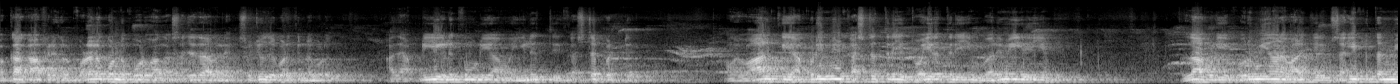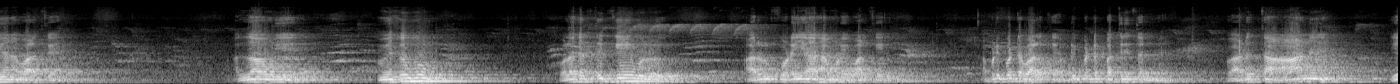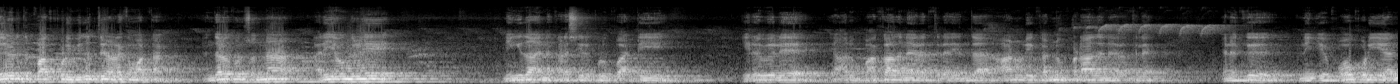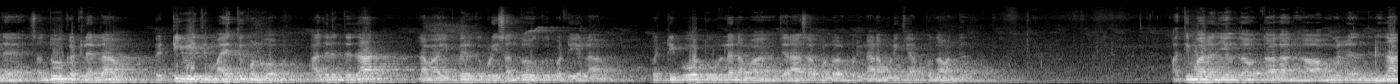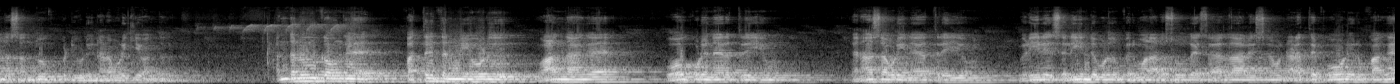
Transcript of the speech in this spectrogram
மக்கா காப்பிர்கள் குடலை கொண்டு போடுவாங்க சஜிதாவில் சுஜூத படுக்கின்ற பொழுது. அதை அப்படியே இழுக்க முடியாமல் இழுத்து கஷ்டப்பட்டு அவங்க வாழ்க்கை அப்படியுமே கஷ்டத்திலையும் துயரத்திலையும் வறுமையிலையும் அல்லாஹுடைய பொறுமையான வாழ்க்கையிலும் சகிப்புத்தன்மையான வாழ்க்கை. அல்லாஹுடைய மிகவும் உலகத்துக்கே ஒரு அருள் கொடையாக அவனுடைய வாழ்க்கை இருக்கும் அப்படிப்பட்ட வாழ்க்கை அப்படிப்பட்ட பத்திரித்தன்மை. அடுத்த ஆண் ஏறெடுத்து பார்க்கக்கூடிய விதத்தில் நடக்க மாட்டாங்க. எந்த அளவுக்கு சொன்னால் அறியவங்களே நீங்கள் தான் என்னை கடைசியில் குளிப்பாட்டி இரவிலே யாரும் பார்க்காத நேரத்தில் எந்த ஆணுடைய கண்ணும் படாத நேரத்தில் எனக்கு நீங்கள் போகக்கூடிய அந்த சந்தூக்கட்டில் எல்லாம் வெட்டி வைத்து மறைத்து கொண்டு போவோம் அதிலிருந்து தான் நம்ம இப்போ இருக்கக்கூடிய சந்தூக்கு பட்டியெல்லாம் எல்லாம் வெட்டி போட்டு உள்ளே நம்ம ஜனாசா கொண்டு வரக்கூடிய நடைமுறைக்கு அப்போ தான் வந்தது. பத்திமா ரதி அல்லாத்தாலா அவங்களிருந்து தான் அந்த சந்தூக்கு பட்டியுடைய நடைமுறைக்கே வந்தது. அந்த அளவுக்கு அவங்க பத்திரத்தன்மையோடு வாழ்ந்தாங்க. போகக்கூடிய நேரத்திலையும் ஜனாசாவுடைய நேரத்திலேயும் வெளியிலே செல்கின்ற பொழுதும் பெருமான ரசூலை சரதா அலிஸ்லாம் நடத்தை போன்னு இருப்பாங்க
